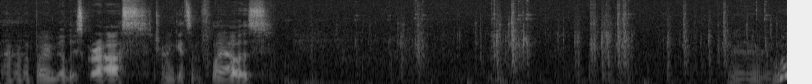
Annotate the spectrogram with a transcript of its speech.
Uh, bone meal this grass. Try and get some flowers. Uh,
